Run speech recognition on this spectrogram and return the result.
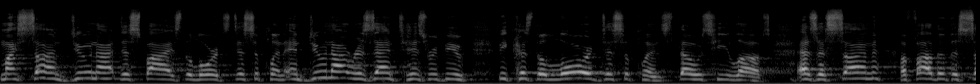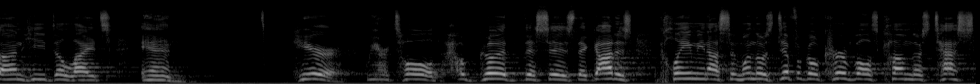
"My son, do not despise the Lord's discipline and do not resent his rebuke, because the Lord disciplines those he loves. As a son, a father the son he delights in." Here, we are told how good this is, that God is claiming us. And when those difficult curveballs come, those tests,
